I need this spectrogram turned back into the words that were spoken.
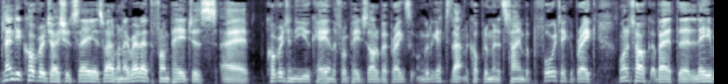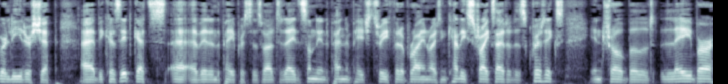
plenty of coverage, I should say, as well. When I read out the front pages, uh, coverage in the UK and the front page is all about Brexit. I'm going to get to that in a couple of minutes' time. But before we take a break, I want to talk about the Labour leadership uh, because it gets uh, a bit in the papers as well today. The Sunday Independent, page three, Philip Ryan writing, Kelly strikes out at his critics in troubled Labour.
